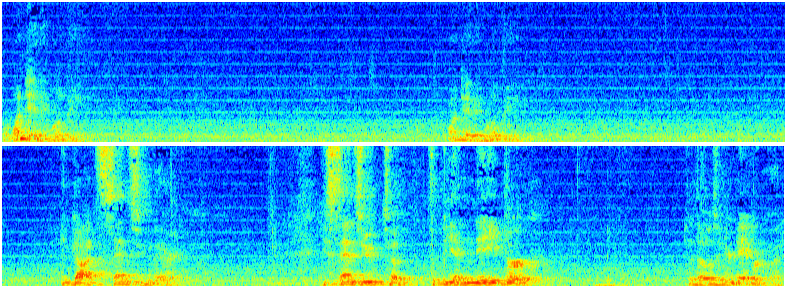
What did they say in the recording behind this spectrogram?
But one day they will be. One day they will be. And God sends you there. He sends you to, to be a neighbor to those in your neighborhood.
